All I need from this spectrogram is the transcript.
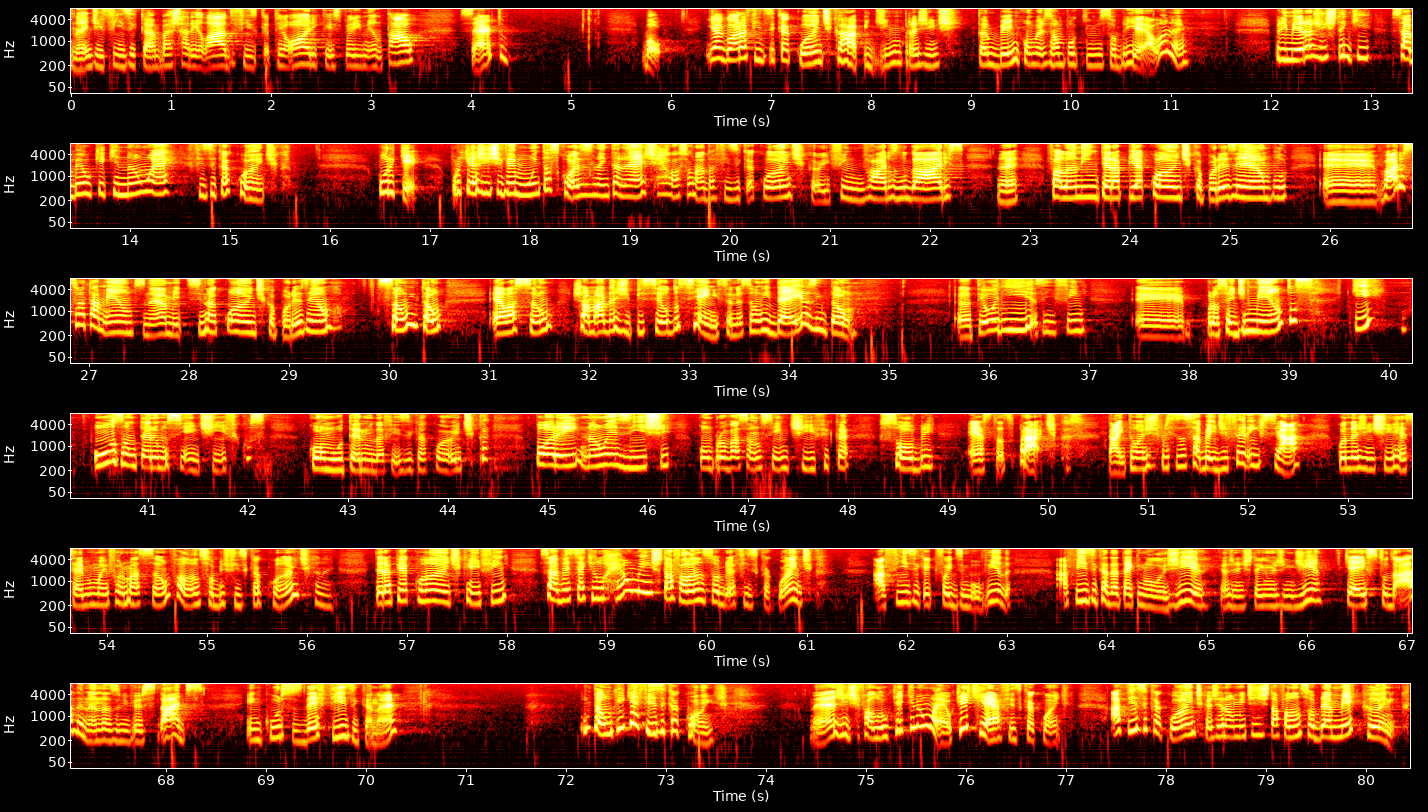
Né, de física bacharelado, física teórica, experimental, certo? Bom, e agora a física quântica, rapidinho, para a gente também conversar um pouquinho sobre ela, né? Primeiro a gente tem que saber o que, que não é física quântica. Por quê? porque a gente vê muitas coisas na internet relacionadas à física quântica, enfim, em vários lugares, né? falando em terapia quântica, por exemplo, é, vários tratamentos, né? a medicina quântica, por exemplo, são então, elas são chamadas de pseudociência, né? são ideias, então, é, teorias, enfim, é, procedimentos que usam termos científicos, como o termo da física quântica, porém não existe comprovação científica sobre estas práticas. Tá? Então a gente precisa saber diferenciar quando a gente recebe uma informação falando sobre física quântica, né? terapia quântica, enfim, saber se aquilo realmente está falando sobre a física quântica, a física que foi desenvolvida, a física da tecnologia que a gente tem hoje em dia, que é estudada né, nas universidades, em cursos de física, né? Então, o que é física quântica? Né? A gente falou o que, que não é. O que, que é a física quântica? A física quântica, geralmente, a gente está falando sobre a mecânica.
